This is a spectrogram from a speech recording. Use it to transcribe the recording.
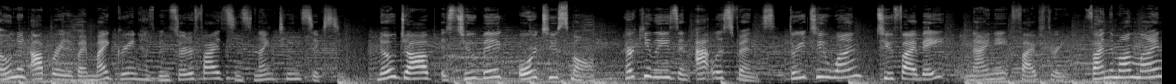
owned and operated by Mike Green, has been certified since 1960. No job is too big or too small. Hercules and Atlas Fence, 321 258 9853. Find them online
